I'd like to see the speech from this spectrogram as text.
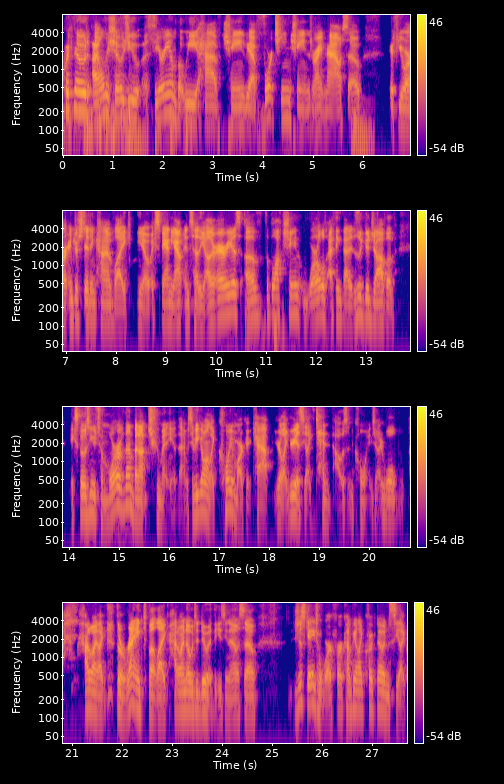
QuickNode, I only showed you Ethereum, but we have chains. We have 14 chains right now. So if you are interested in kind of like, you know, expanding out into the other areas of the blockchain world, I think that it does a good job of exposing you to more of them, but not too many of them. So if you go on like coin market cap, you're like, you're gonna see like 10,000 coins. You're like, well, how do I like, they're ranked, but like, how do I know what to do with these, you know? So just getting to work for a company like QuickNode and see like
